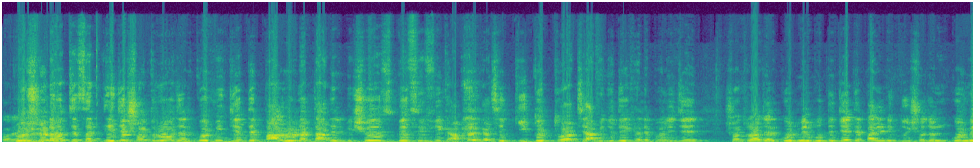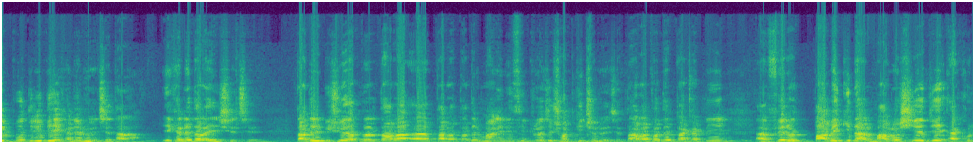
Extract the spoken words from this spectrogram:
প্রশ্নটা হচ্ছে, স্যার, এই যে সতেরো হাজার কর্মী যেতে পারল না, তাদের বিষয়ে স্পেসিফিক আপনার কাছে কি তথ্য আছে? আমি যদি এখানে বলি যে, সতেরো হাজার কর্মীর মধ্যে যেতে পারেনি, দুইশো জন কর্মীর প্রতিনিধি এখানে রয়েছে তারা। এখানে তারা এসেছে। তাদের বিষয়ে আপনার তারা তারা তাদের মানি রিসিপ্ট রয়েছে, সবকিছু রয়েছে। তারা তাদের টাকাটি ফেরত পাবে কিনা? আর মালয়েশিয়া যে এখন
